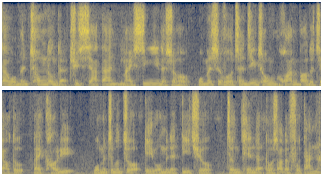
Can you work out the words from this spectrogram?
当我们冲动的去下单买新衣的时候，我们是否曾经从环保的角度来考虑，我们这么做给我们的地球增添了多少的负担呢？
